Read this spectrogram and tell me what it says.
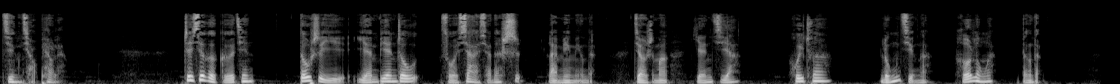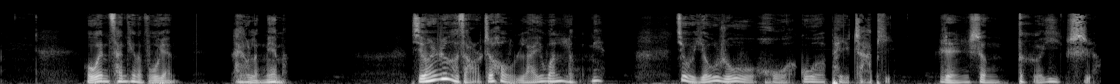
精巧漂亮。这些个隔间都是以延边州所下辖的市来命名的，叫什么延吉啊、珲春啊、龙井啊、合龙啊等等。我问餐厅的服务员：“还有冷面吗？”洗完热澡之后来一碗冷面，就犹如火锅配扎啤，人生得意事啊！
